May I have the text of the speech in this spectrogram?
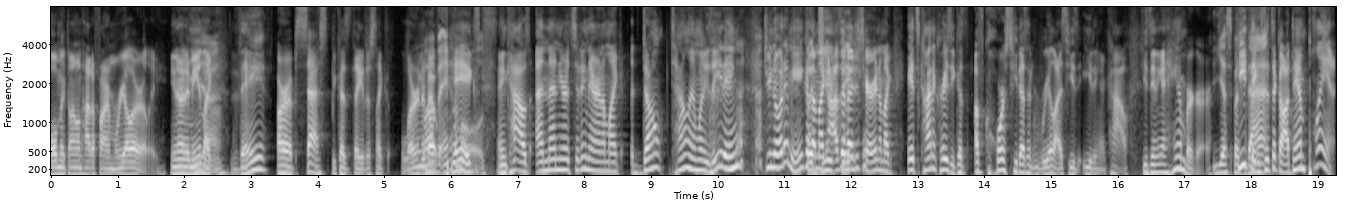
Old MacDonald had to farm real early. You know what I mean? Yeah. Like they are obsessed because they just like learn Love about pigs animals. and cows, and then you're sitting there and I'm like, don't tell him what he's eating. Do you know what I mean? Because I'm like, as think- a vegetarian, I'm like, it's kind of crazy because of course he doesn't realize he's eating a cow. He's eating a hamburger. Yes, but he thinks it's a goddamn plant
